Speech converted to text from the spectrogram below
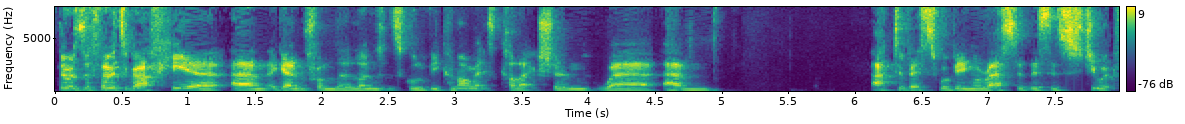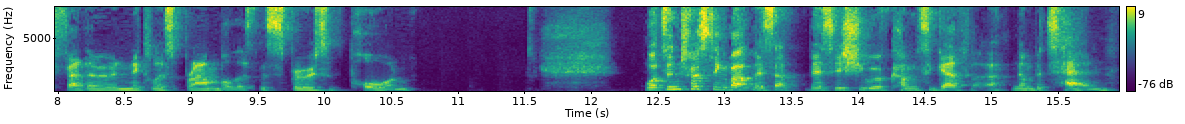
There was a photograph here, um, again from the London School of Economics collection, where um, activists were being arrested. This is Stuart Feather and Nicholas Bramble as the spirit of porn. What's interesting about this, uh, this issue of Come Together, number 10,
